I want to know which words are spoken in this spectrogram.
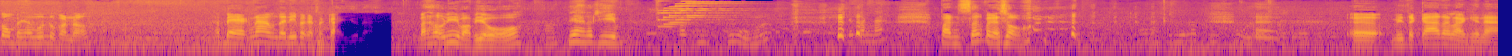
ตรงไปทางนู้นดูก่อนเนาะ ถ้าแบกหน้ามันตอนนี้ไปกับสกายอยู่นะบ้านเรานี่บอกพี่โอเนี่ยรถทีมก็มีผูมเดี๋ยวก่อนนะ ปันเซิร์ฟไปกับสองคนมันจะมีรถมีผูเลยไปเลยเออ มีตะกร้าตั้งหลังเห็นนะ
